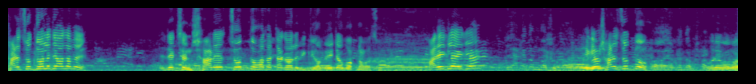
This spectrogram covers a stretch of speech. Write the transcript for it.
সাড়ে চোদ্দ হলে দেওয়া যাবে? দেখছেন, সাড়ে চোদ্দ হাজার টাকা হলে বিক্রি হবে, এটাও বকনা বাছুর আর এগুলা এগুলা? এগুলো সাড়ে চোদ্দ? ওরে বাবা।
